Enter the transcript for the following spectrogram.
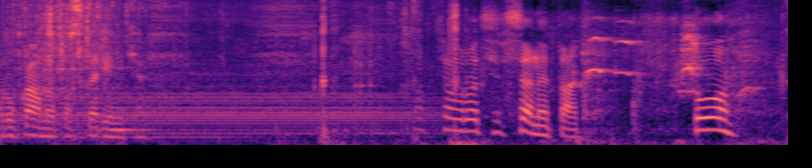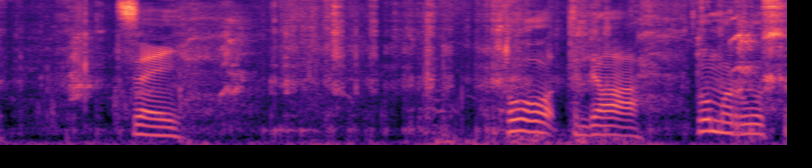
руками по старінки. Ну, в цьому році все не так. То цей, то тля, то мороз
